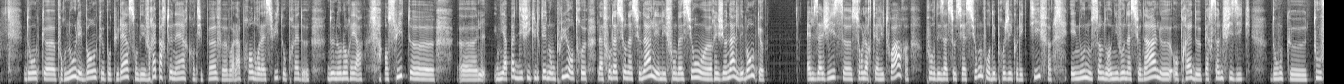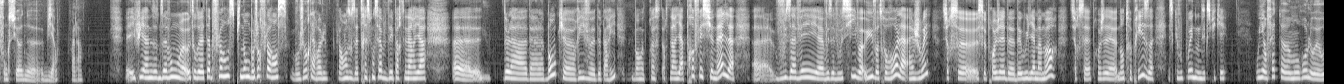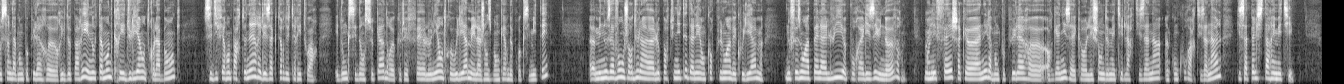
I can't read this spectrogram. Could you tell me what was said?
Donc, euh, pour nous, les banques populaires sont des vrais partenaires quand ils peuvent, voilà, prendre la suite auprès de, nos lauréats. Ensuite, euh, euh, il n'y a pas de difficulté non plus entre la Fondation nationale et les fondations euh, régionales des banques. Elles agissent sur leur territoire pour des associations, pour des projets collectifs. Et nous, nous sommes au niveau national auprès de personnes physiques. Donc, tout fonctionne bien. Voilà. Et puis euh, nous avons euh, autour de la table Florence Pinon. Bonjour Florence. Bonjour Carole. Florence, vous êtes responsable des partenariats euh, de, la, banque Rive de Paris, des partenariats professionnels. vous, avez, vous avez aussi eu votre rôle à, jouer sur ce, projet de, William Amor, sur ce projet d'entreprise. Est-ce que vous pouvez nous expliquer? Oui, en fait, mon rôle au sein de la Banque populaire Rive de Paris est notamment de créer du lien entre la banque, ses différents partenaires et les acteurs du territoire. Et donc c'est dans ce cadre que j'ai fait le lien entre William et l'agence bancaire de proximité. Euh, mais nous avons aujourd'hui l'opportunité d'aller encore plus loin avec William. Nous faisons appel à lui pour réaliser une œuvre. En effet, chaque année, la Banque populaire euh, organise avec euh, les chambres de métiers de l'artisanat un concours artisanal qui s'appelle Star et Métiers.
